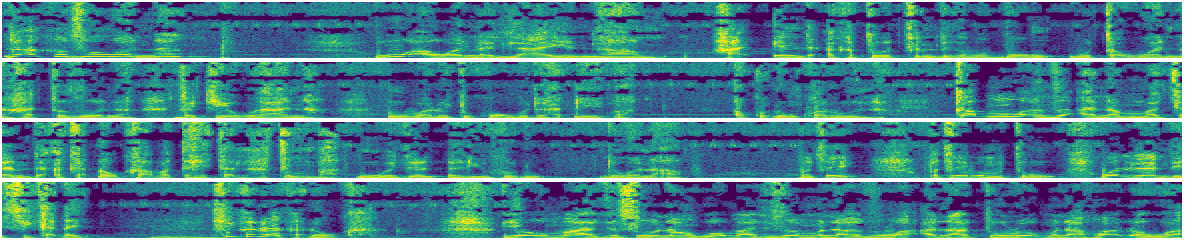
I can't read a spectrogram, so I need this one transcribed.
da aka zo wannan mu a wannan layin namu har inda aka to tun daga babban wutar wannan har ta zo nan ta kewaya nan mu ba ɗauki ko guda ɗaya ba a kuɗin corona. Kan mu yanzu a nan macen da aka ɗauka ba ta yi talatin ba wajen ɗari huɗu da wani abu. Ba ta yi ba mutum wannan da shi kadai shi kadai aka ɗauka. Yau ma ji sunan goma ji sunan muna zuwa ana turo muna faɗowa.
